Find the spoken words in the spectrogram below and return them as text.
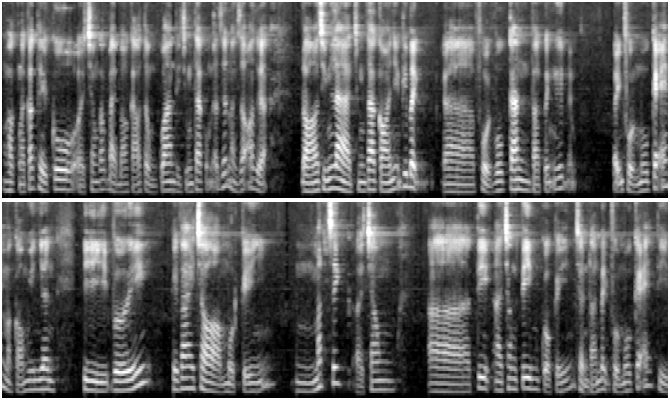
hoặc là các thầy cô ở trong các bài báo cáo tổng quan thì chúng ta cũng đã rất là rõ rồi ạ. Đó chính là chúng ta có những cái bệnh uh, phổi vô căn và những cái bệnh, bệnh phổi mô kẽ mà có nguyên nhân thì với cái vai trò một cái ừ, mắt xích ở trong uh, ti, à, trong tim của cái chẩn đoán bệnh phổi mô kẽ thì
